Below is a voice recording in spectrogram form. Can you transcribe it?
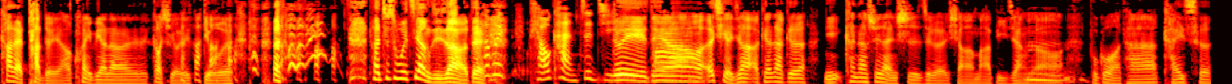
看来他的，然后快一边呢，告诉我丢了，他就是会这样子，你知道对，他会调侃自己。对对啊，而且你知道阿 K 大哥，你看他虽然是这个小儿麻痹这样的啊，不过他开车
